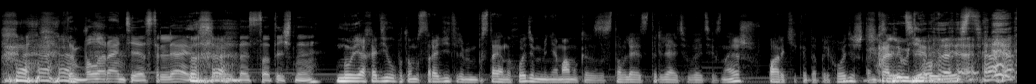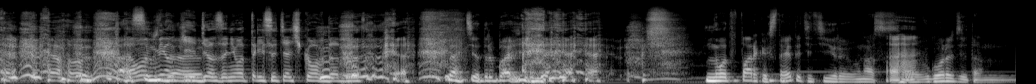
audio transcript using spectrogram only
в Баларанте я стреляю, достаточно. Ну, я ходил потом с родителями, постоянно ходим, меня мамка заставляет стрелять в этих, знаешь, в парке, когда приходишь, там людям. тиры есть. А он Осуждаю. мелкий идет, за него 30 очков дадут. На тебе дробовик. Ну вот в парках стоят эти тиры у нас Ага. э, в городе, там...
